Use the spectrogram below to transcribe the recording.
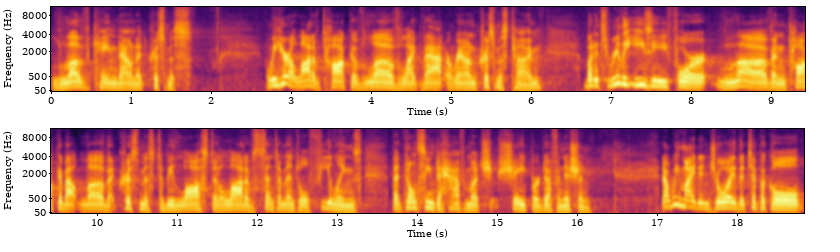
love came down at Christmas. We hear a lot of talk of love like that around Christmas time, but it's really easy for love and talk about love at Christmas to be lost in a lot of sentimental feelings that don't seem to have much shape or definition. Now, we might enjoy the typical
